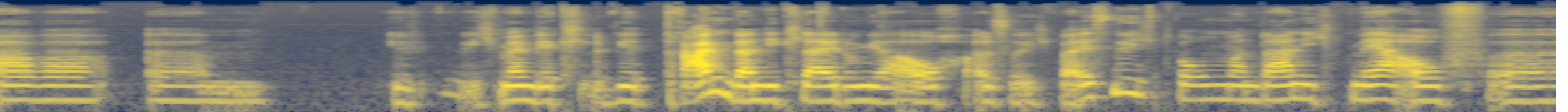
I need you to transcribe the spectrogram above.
Aber ähm, ich meine, wir, wir tragen dann die Kleidung ja auch. Also ich weiß nicht, warum man da nicht mehr auf, äh,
